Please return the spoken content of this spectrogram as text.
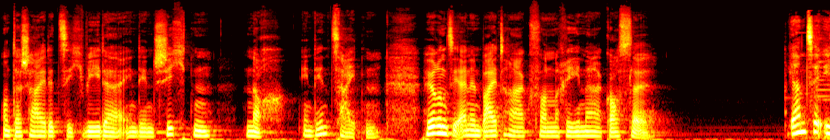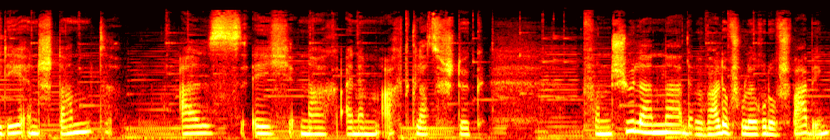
unterscheidet sich weder in den Schichten noch in den Zeiten. Hören Sie einen Beitrag von Rena Gossel. Die ganze Idee entstand, als ich nach einem Achtklassstück von Schülern der Waldorfschule Rudolf Schwabing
